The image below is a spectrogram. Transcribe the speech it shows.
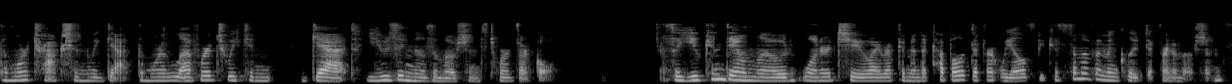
the more traction we get, the more leverage we can get using those emotions towards our goal. So you can download one or two. I recommend a couple of different wheels because some of them include different emotions.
